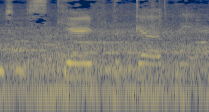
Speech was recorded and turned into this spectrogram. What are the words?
I am so scared to go there.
